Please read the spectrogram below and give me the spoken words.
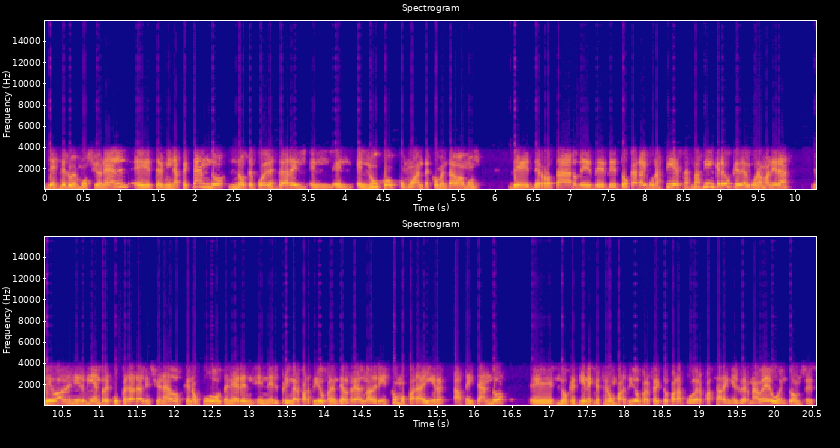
desde lo emocional termina afectando, no te puedes dar el, el, el, lujo, como antes comentábamos, de derrotar, de, de, tocar algunas piezas. Más bien creo que de alguna manera le va a venir bien recuperar a lesionados que no pudo tener en, el primer partido frente al Real Madrid como para ir aceitando eh, lo que tiene que ser un partido perfecto para poder pasar en el Bernabéu. Entonces,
